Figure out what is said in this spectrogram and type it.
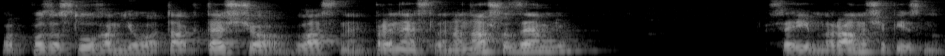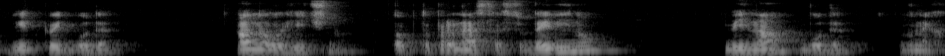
от по заслугам його, так, те, що, власне, принесли на нашу землю, все рівно рано чи пізно відповідь буде аналогічна. Тобто принесли сюди війну, війна буде в них.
